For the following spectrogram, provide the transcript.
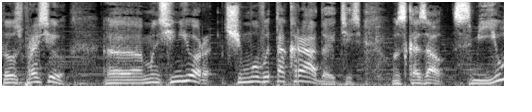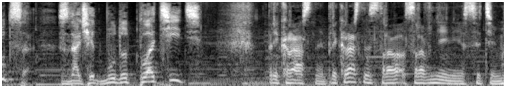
Он спросил, «Э, монсеньор, чему вы так радуетесь? Он сказал, смеются, значит, будут платить. Прекрасное, прекрасное сравнение с этим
